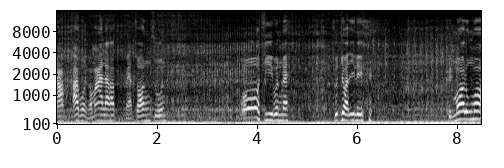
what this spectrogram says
อ้าวป้ายบนก็มาแล้วครับแปดสองศูนย์ ขี่บนไหมสุดยอดอีลีขึ้นหม้อลงหม้อ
